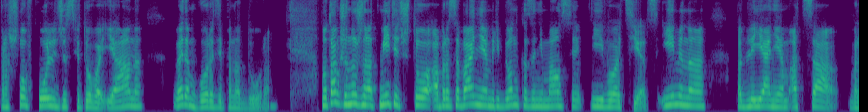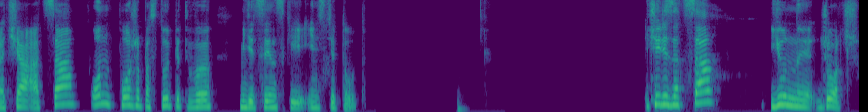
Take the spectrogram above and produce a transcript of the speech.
прошло в колледже Святого Иоанна в этом городе Панадура. Но также нужно отметить, что образованием ребенка занимался и его отец. И именно под влиянием отца, врача отца, он позже поступит в медицинский институт. Через отца юный Джордж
